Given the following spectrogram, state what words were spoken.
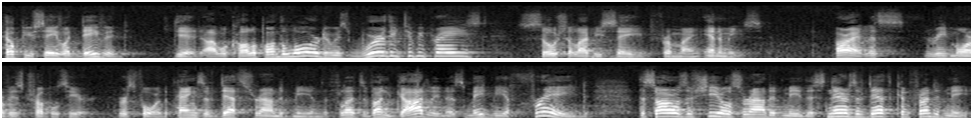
help you say what David did. I will call upon the Lord who is worthy to be praised, so shall I be saved from my enemies. All right, let's read more of his troubles here. Verse 4 The pangs of death surrounded me, and the floods of ungodliness made me afraid. The sorrows of Sheol surrounded me, the snares of death confronted me.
